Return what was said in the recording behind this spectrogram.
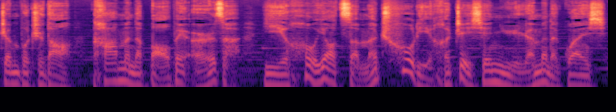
真不知道他们的宝贝儿子以后要怎么处理和这些女人们的关系，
